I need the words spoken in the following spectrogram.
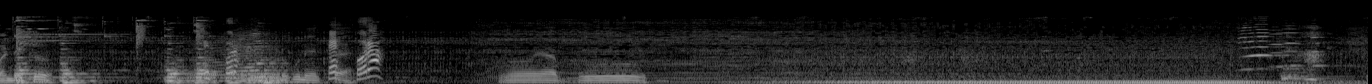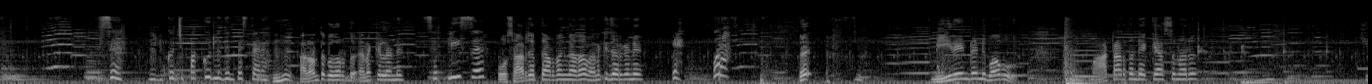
బండెక్కు. ఏ, పోరా. సార్ నన్ను కొంచెం పక్కూర్లో దింపేస్తారా? అదంతా కుదరదు. వెనక్కి వెళ్ళండి సార్ ప్లీజ్ సార్. ఓసారి చెప్తే అర్థం కదా? వెనక్కి జరగండి. ఏ, పోరా. ఏ, మీరేంటండి బాబు? మాట్లాడుతుంటే ఎక్కేస్తున్నారు.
